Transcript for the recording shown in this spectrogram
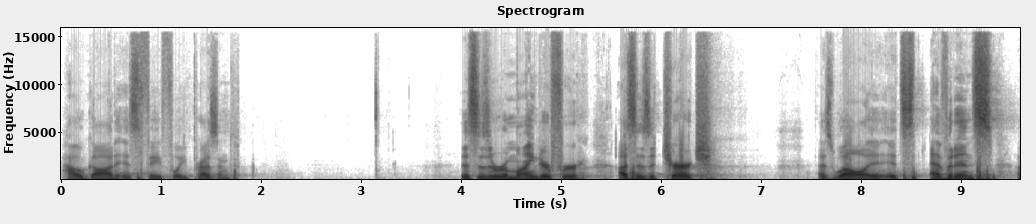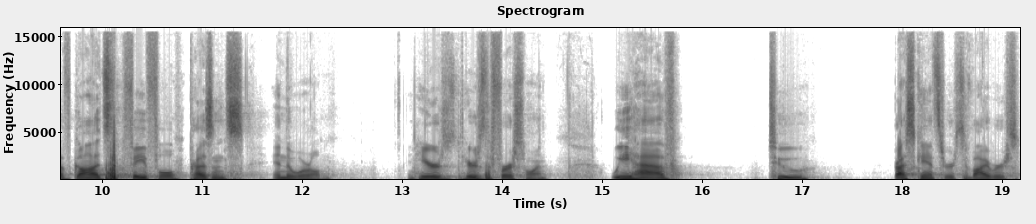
how God is faithfully present. This is a reminder for us as a church as well. It's evidence of God's faithful presence in the world. And here's, here's the first one we have two breast cancer survivors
